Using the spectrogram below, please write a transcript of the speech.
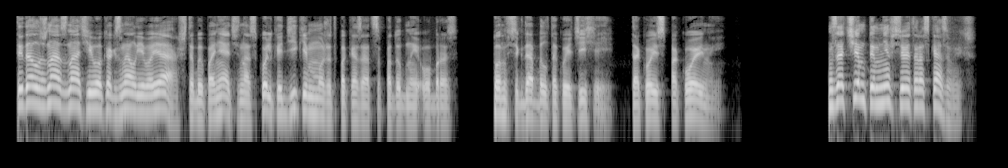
Ты должна знать его, как знал его я, чтобы понять, насколько диким может показаться подобный образ. Он всегда был такой тихий, такой спокойный. Зачем ты мне все это рассказываешь?»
